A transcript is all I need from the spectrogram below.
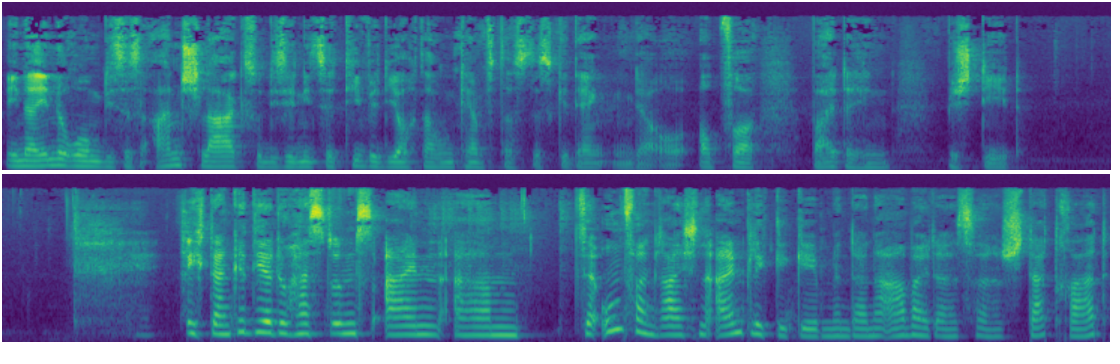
in Erinnerung dieses Anschlags und diese Initiative, die auch darum kämpft, dass das Gedenken der Opfer weiterhin besteht. Ich danke dir. Du hast uns einen ähm, sehr umfangreichen Einblick gegeben in deine Arbeit als äh, Stadtrat.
